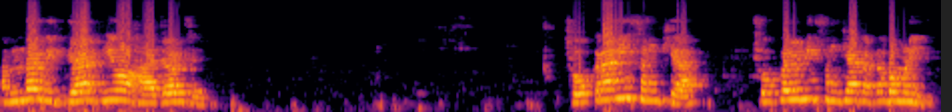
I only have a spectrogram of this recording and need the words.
અંદર વિદ્યાર્થીઓ હાજર છે. છોકરાની સંખ્યા, છોકરીઓની સંખ્યા કરતા બમણી છે.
